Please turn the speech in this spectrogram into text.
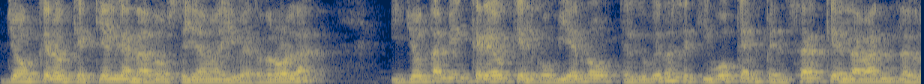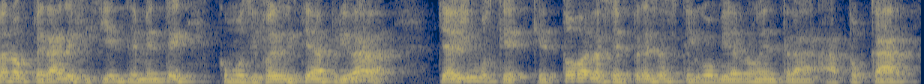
Yo creo que aquí el ganador se llama Iberdrola. Y yo también creo que el gobierno, el gobierno se equivoca en pensar que las van a operar eficientemente como si fuera iniciativa privada. Ya vimos que, que, todas las empresas que el gobierno entra a tocar,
